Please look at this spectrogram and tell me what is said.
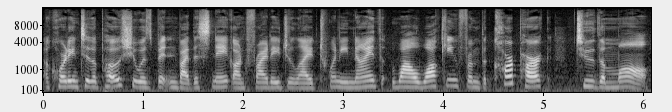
According to the post, she was bitten by the snake on Friday, July 29th, while walking from the car park to the mall.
